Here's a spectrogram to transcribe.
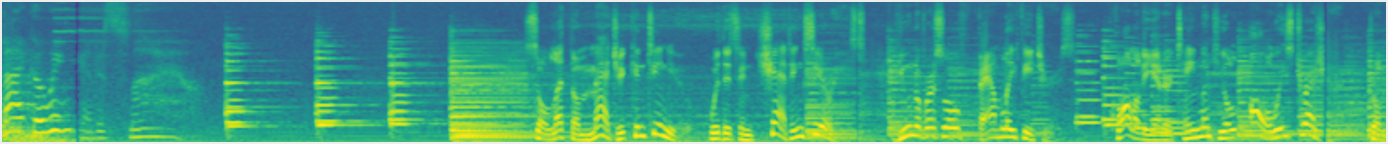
Like a wink and a smile. So let the magic continue with its enchanting series, Universal Family Features. Quality entertainment you'll always treasure from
